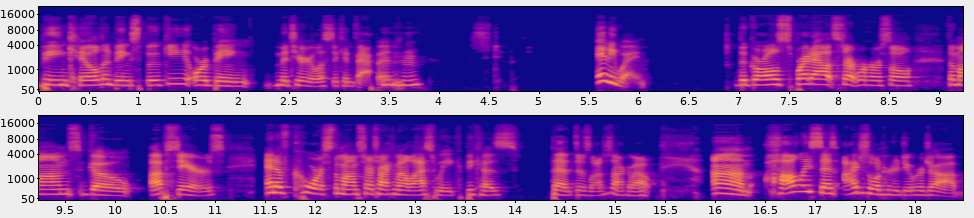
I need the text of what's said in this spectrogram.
being killed and being spooky, or being materialistic and vapid. Mhm. Stupid. Anyway, the girls spread out, start rehearsal. The moms go upstairs. And of course, the moms start talking about last week because that there's a lot to talk about. Um, Holly says, I just want her to do her job.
